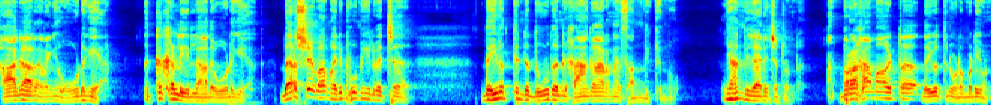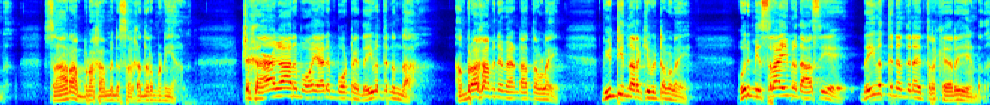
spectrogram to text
ഹാഗാർ ഇറങ്ങി ഓടുകയാണ്. നിക്കക്കള്ളിയില്ലാതെ ഓടുകയാണ്. ബേർഷേവ മരുഭൂമിയിൽ വെച്ച് ദൈവത്തിന്റെ ദൂതൻ ഹാഗാറിനെ സന്ധിക്കുന്നു. ഞാൻ വിചാരിച്ചിട്ടുണ്ട് അബ്രഹാമായിട്ട് ദൈവത്തിന് ഉടമ്പടിയുണ്ട്. സാറ അബ്രഹാമിന്റെ സഹധർമ്മിണിയാണ്. പക്ഷെ ഹാഗാർ പോയാലും പോട്ടെ ദൈവത്തിനെന്താ? അബ്രഹാമിന് വേണ്ടാത്തവളെ വീട്ടിൽ നിന്ന് ഇറക്കി വിട്ടവളെ ഒരു മിസ്രായിമ ദാസിയെ ദൈവത്തിന് എന്തിനാ ഇത്ര കെയർ ചെയ്യേണ്ടത്?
